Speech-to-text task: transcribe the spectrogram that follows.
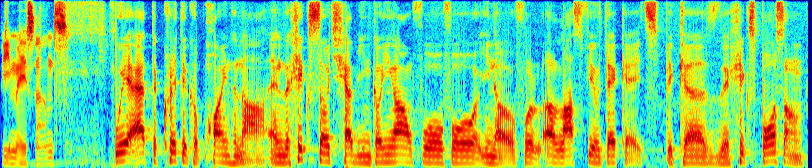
B mesons. We're at the critical point now, and the Higgs search has been going on for, for you know for the last few decades because the Higgs boson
